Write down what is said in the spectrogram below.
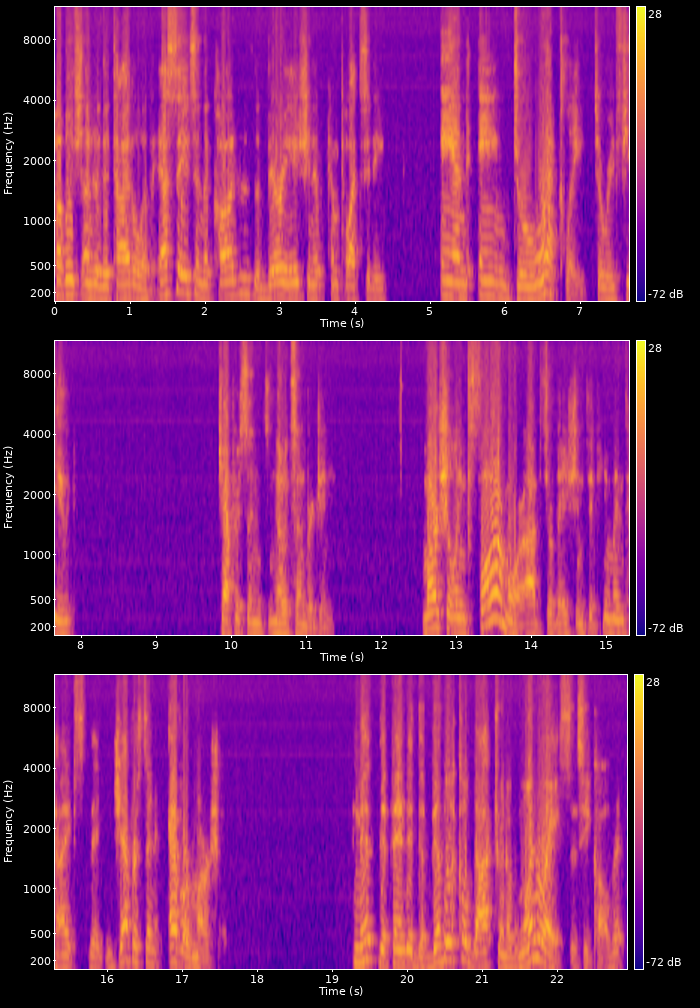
published under the title of Essays in the Causes of Variation of Complexion, and aimed directly to refute Jefferson's Notes on Virginia marshaling far more observations of human types than Jefferson ever marshaled. Smith defended the biblical doctrine of one race, as he called it,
